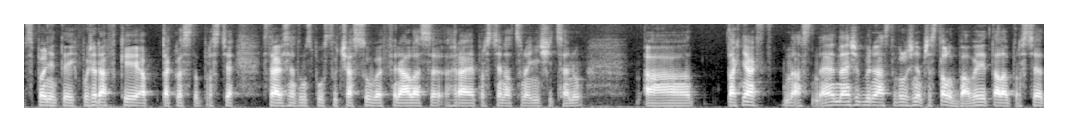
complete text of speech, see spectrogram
splnit jejich požadavky a takhle se to prostě stráví se na tom spoustu času, ve finále se hraje prostě na co nejnižší cenu. A tak nějak nás, ne, ne, že by nás to vyloženě přestalo bavit, ale prostě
